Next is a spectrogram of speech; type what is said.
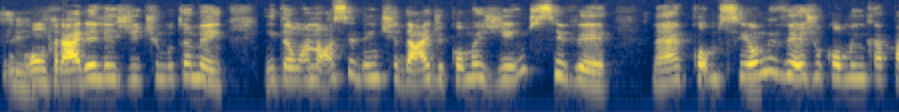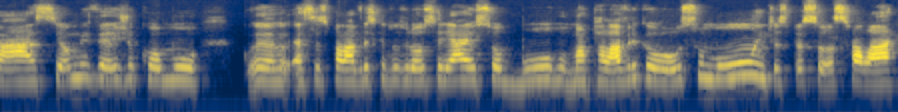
o, contrário é legítimo também. Então, a nossa identidade, como a gente se vê, né? Como, se eu me vejo como incapaz, se eu me vejo como essas palavras que tu trouxe ali, ah, eu sou burro, uma palavra que eu ouço muitas pessoas falar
